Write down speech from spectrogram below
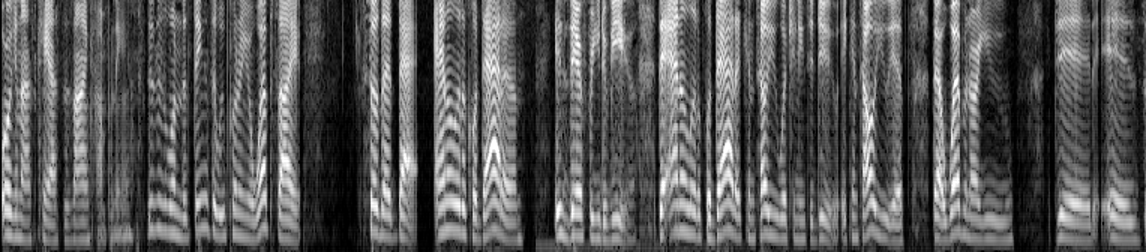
Organized Chaos Design Company. This is one of the things that we put on your website so that that analytical data is there for you to view. The analytical data can tell you what you need to do. It can tell you if that webinar you did is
